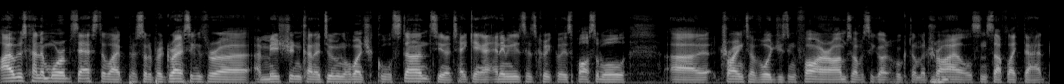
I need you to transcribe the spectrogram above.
I was kind of more obsessed with like sort of progressing through a, a mission, kind of doing a whole bunch of cool stunts. You know, taking out enemies as quickly as possible, uh, trying to avoid using firearms. Obviously, got hooked on the trials and stuff like that.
